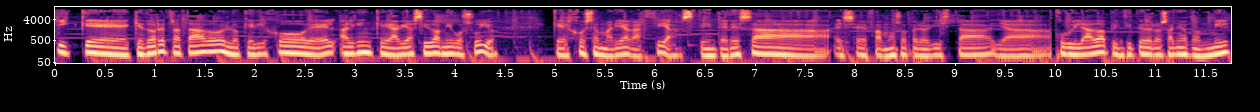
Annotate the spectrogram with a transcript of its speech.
y que quedó retratado en lo que dijo de él alguien que había sido amigo suyo que es José María García. Te interesa ese famoso periodista ya jubilado a principios de los años 2000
